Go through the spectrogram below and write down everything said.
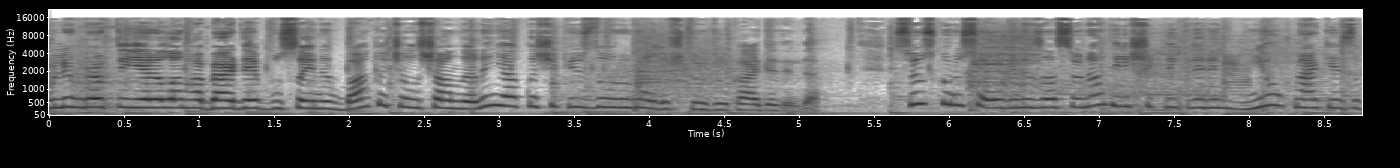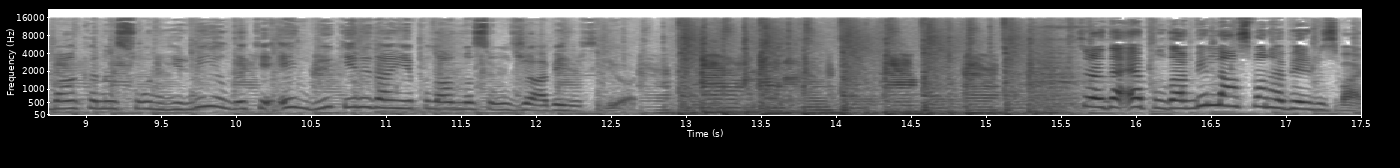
Bloomberg'de yer alan haberde bu sayının banka çalışanlarının yaklaşık %10'unu oluşturduğu kaydedildi. Söz konusu organizasyonel değişikliklerin New York merkezli bankanın son 20 yıldaki en büyük yeniden yapılanması olacağı belirtiliyor. Sırada Apple'dan bir lansman haberimiz var.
